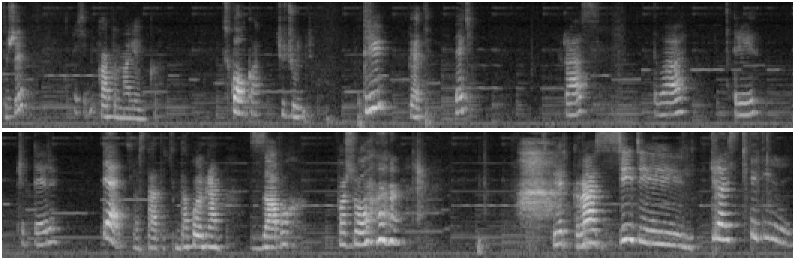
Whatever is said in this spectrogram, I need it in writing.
Держи. Спасибо. Капай маленько. Сколько? Чуть-чуть. Три, Пять. пять. Раз, два, три, четыре, пять. Достаточно. Такой прям запах пошел. Теперь краситель. Краситель.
